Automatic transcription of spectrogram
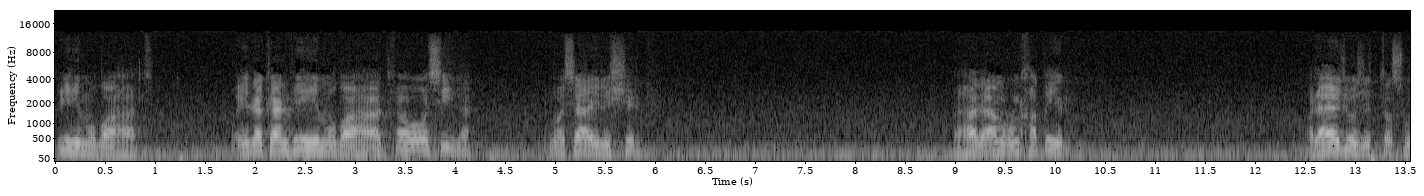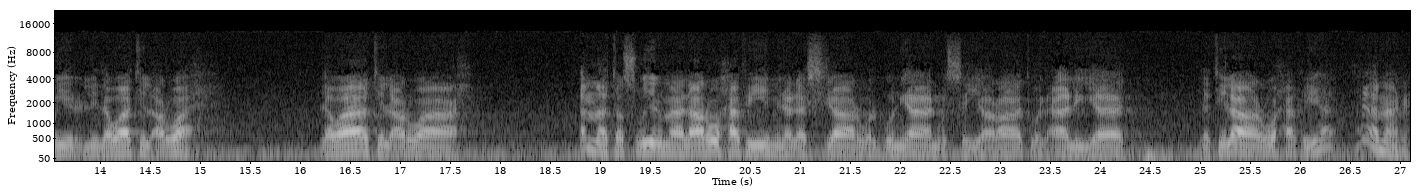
فيه مضاهاة. وإذا كان فيه مضاهاة فهو وسيلة من وسائل الشرك. فهذا أمر خطير. ولا يجوز التصوير لذوات الأرواح. ذوات الأرواح. أما تصوير ما لا روح فيه من الأشجار والبنيان والسيارات والآليات التي لا روح فيها فلا مانع.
